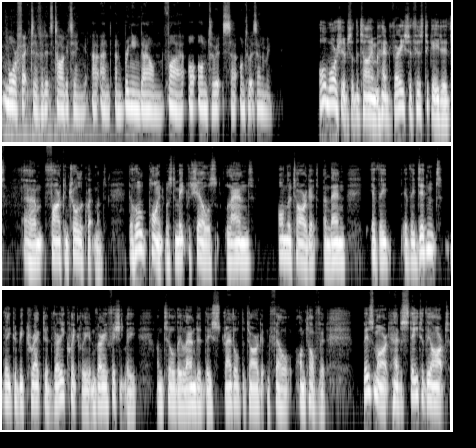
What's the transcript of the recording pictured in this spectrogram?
more effective at its targeting uh, and and bringing down fire o- onto its uh, onto its enemy? All warships at the time had very sophisticated um, fire control equipment. The whole point was to make the shells land on the target, and then if they if they didn't, they could be corrected very quickly and very efficiently until they landed. They straddled the target and fell on top of it. Bismarck had a state of the art,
